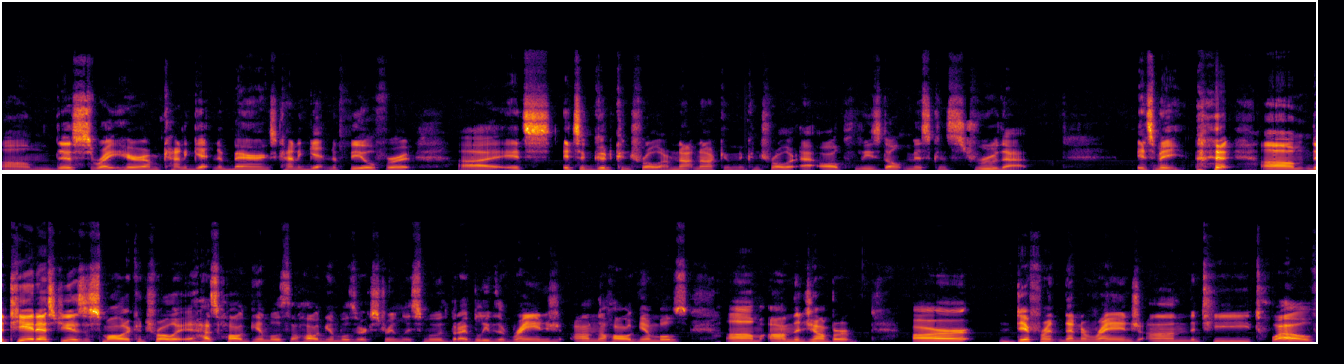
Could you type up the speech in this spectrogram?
Um, this right here, I'm kind of getting the bearings, kind of getting the feel for it. Uh, it's it's a good controller. I'm not knocking the controller at all. Please don't misconstrue that. It's me. um, the T8SG is a smaller controller. It has Hall gimbals. The Hall gimbals are extremely smooth, but I believe the range on the Hall gimbals um, on the jumper are different than the range on the T12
